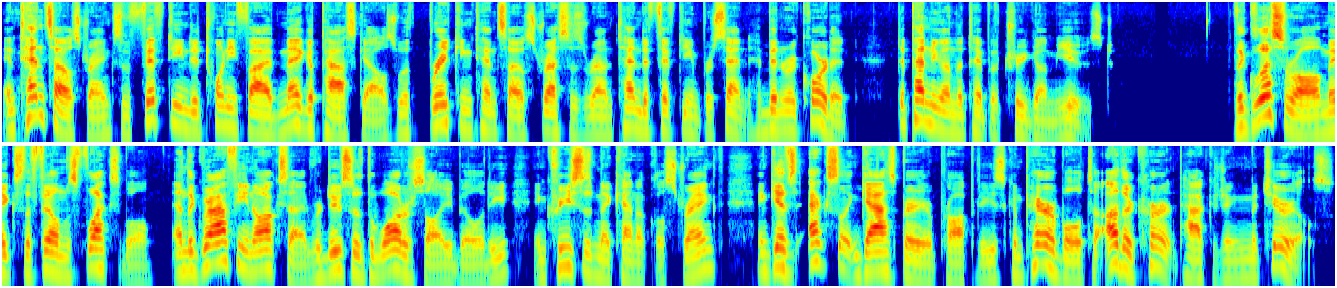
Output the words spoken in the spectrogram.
and tensile strengths of 15 to 25 megapascals with breaking tensile stresses around 10 to 15% have been recorded, depending on the type of tree gum used. The glycerol makes the films flexible, and the graphene oxide reduces the water solubility, increases mechanical strength, and gives excellent gas barrier properties comparable to other current packaging materials.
